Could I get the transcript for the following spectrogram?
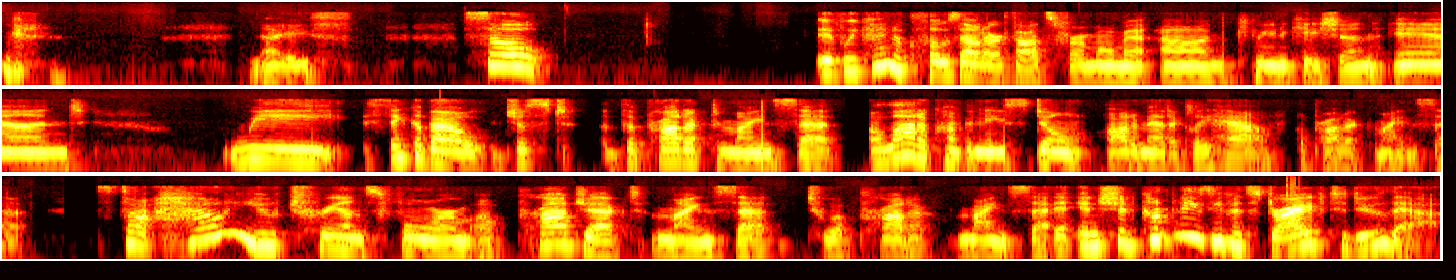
nice. So, if we kind of close out our thoughts for a moment on communication and we think about just the product mindset, a lot of companies don't automatically have a product mindset. So, how do you transform a project mindset to a product mindset? And should companies even strive to do that?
